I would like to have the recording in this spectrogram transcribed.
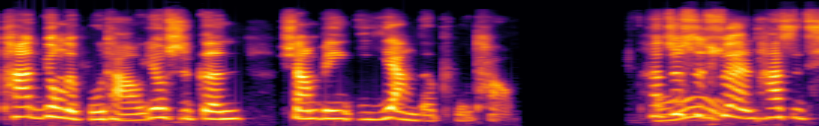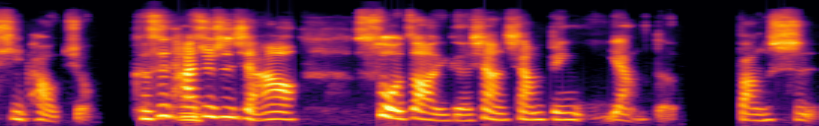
它用的葡萄又是跟香槟一样的葡萄，它就是虽然它是气泡酒，可是它就是想要塑造一个像香槟一样的方式，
